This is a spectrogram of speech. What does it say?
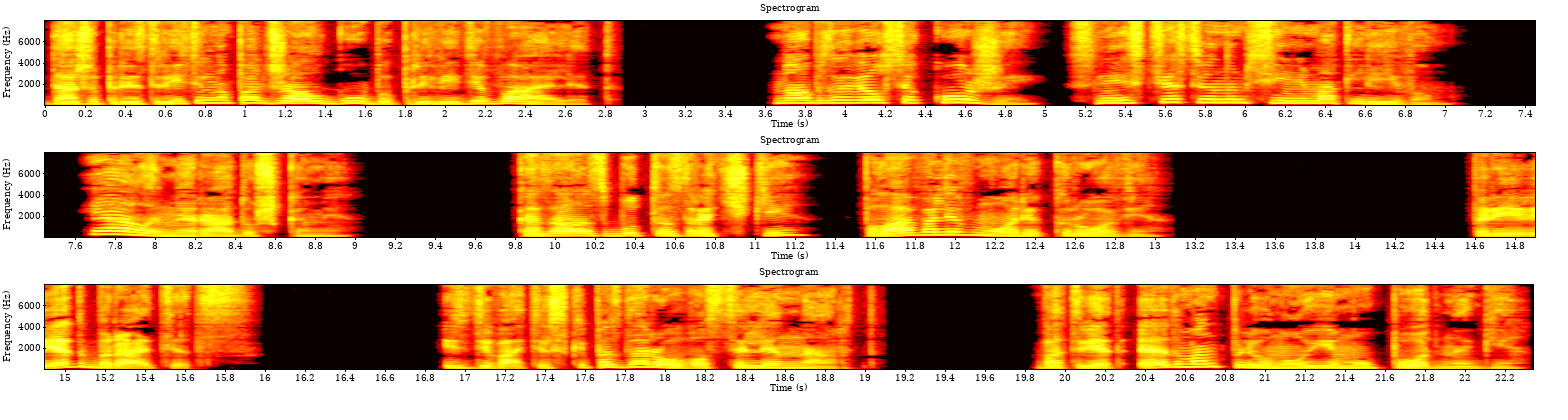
Даже презрительно поджал губы при виде Вайлет, но обзавелся кожей с неестественным синим отливом и алыми радужками. Казалось, будто зрачки плавали в море крови. «Привет, братец!» Издевательски поздоровался Ленард. В ответ Эдмон плюнул ему под ноги.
